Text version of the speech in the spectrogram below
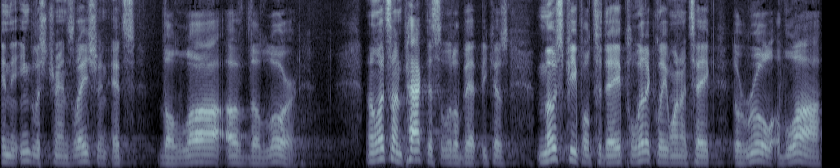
in the English translation, it's the law of the Lord. Now let's unpack this a little bit because most people today politically want to take the rule of law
